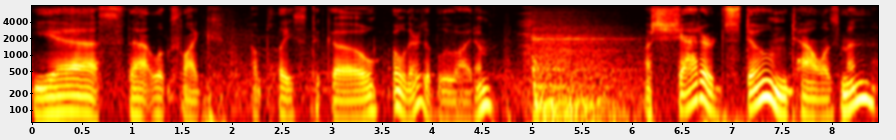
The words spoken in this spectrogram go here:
Yes, that looks like a place to go. Oh, there's a blue item. A shattered stone talisman.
